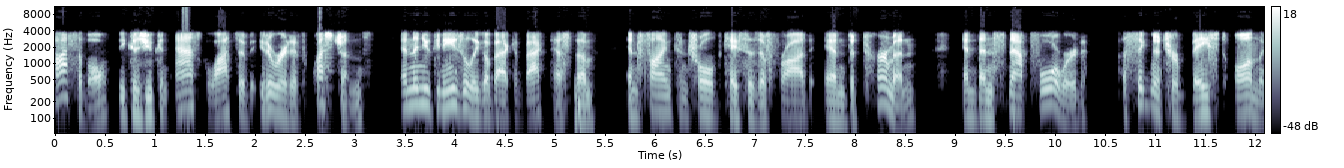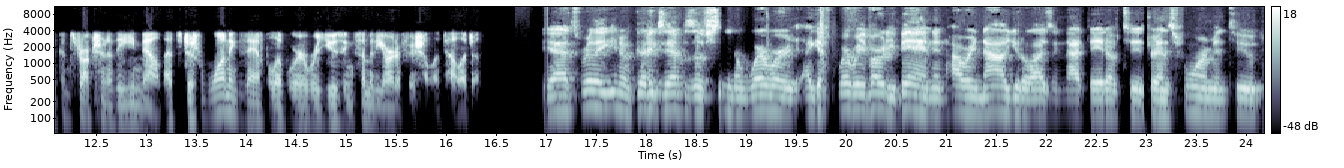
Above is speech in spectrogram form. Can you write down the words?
possible because you can ask lots of iterative questions, and then you can easily go back and backtest them and find controlled cases of fraud and determine and then snap forward a signature based on the construction of the email. That's just one example of where we're using some of the artificial intelligence. Yeah, it's really you know good examples of you know where we're I guess where we've already been and how we're now utilizing that data to transform into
